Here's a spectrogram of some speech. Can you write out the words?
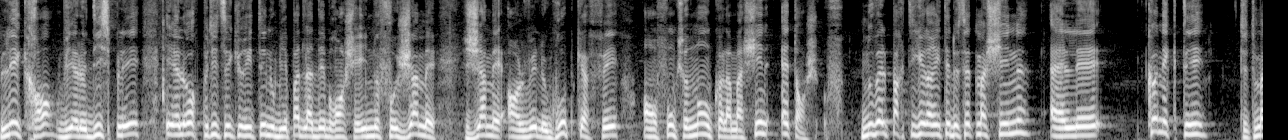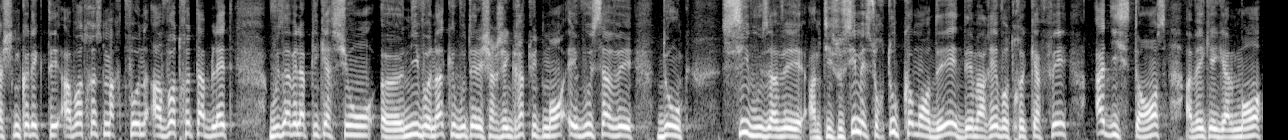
l'écran, via le display. Et alors, petite sécurité, n'oubliez pas de la débrancher. Il ne faut jamais, jamais enlever le groupe café en fonctionnement ou quand la machine est en chauffe. Nouvelle particularité de cette machine, elle est connectée c'est une machine connectée à votre smartphone, à votre tablette. Vous avez l'application euh, Nivona que vous téléchargez gratuitement et vous savez donc si vous avez un petit souci, mais surtout commander et démarrer votre café à distance avec également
